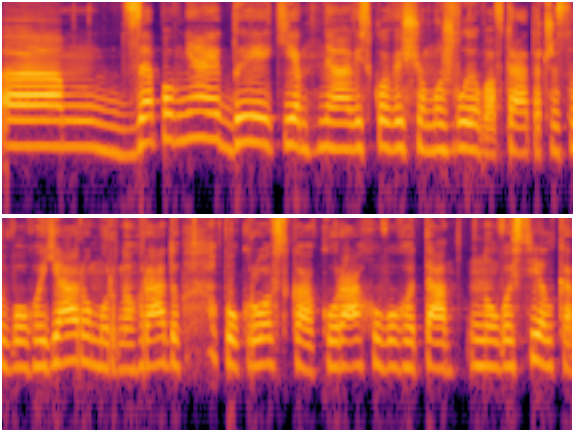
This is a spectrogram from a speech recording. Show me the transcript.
Ем, запевняє деякі е, військові, що можлива втрата часового яру, Мирнограду, Покровська, Курахового та Новосілки.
